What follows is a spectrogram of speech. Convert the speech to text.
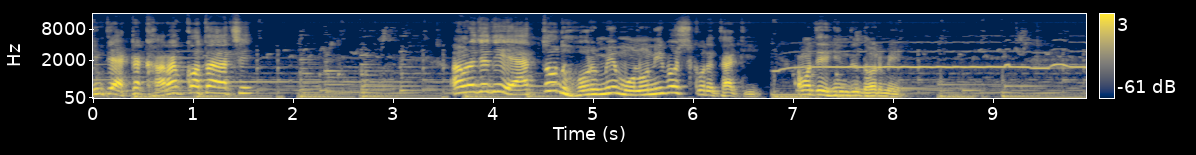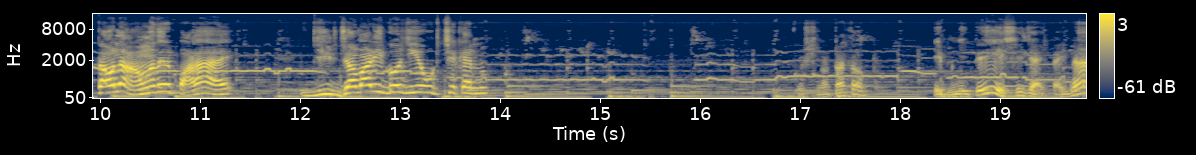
কিন্তু একটা খারাপ কথা আছে। আমরা যদি এত ধর্মে মনোনিবেশ করে থাকি আমাদের হিন্দু ধর্মে, তাহলে আমাদের পাড়ায় গির্জাবাড়ি গজিয়ে উঠছে কেন? প্রশ্নটা তো এমনিতেই এসে যায়, তাই না?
